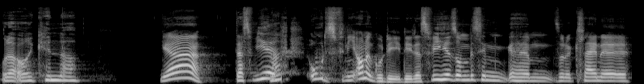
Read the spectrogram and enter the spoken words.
oder eure Kinder. Ja, dass wir, ja? oh, das finde ich auch eine gute Idee, dass wir hier so ein bisschen ähm, so eine kleine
